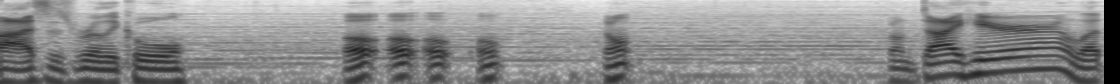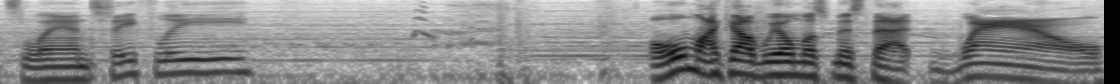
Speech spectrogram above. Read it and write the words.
Wow, this is really cool. Oh, oh, oh, oh. Don't. Don't die here. Let's land safely. Oh my god, we almost missed that. Wow.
